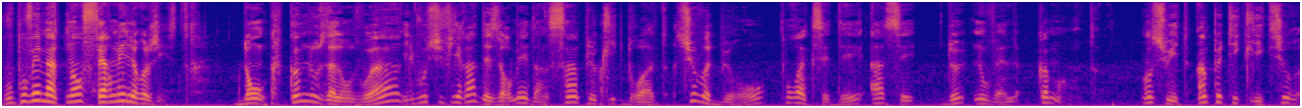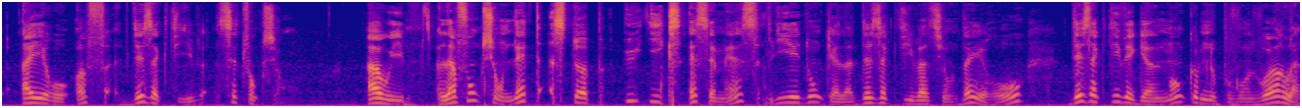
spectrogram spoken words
Vous pouvez maintenant fermer le registre. Donc, comme nous allons le voir, il vous suffira désormais d'un simple clic droit sur votre bureau pour accéder à ces deux nouvelles commandes. Ensuite, un petit clic sur Aero Off désactive cette fonction. Ah oui, la fonction net stop UXSMS liée donc à la désactivation d'Aero désactive également, comme nous pouvons le voir, la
